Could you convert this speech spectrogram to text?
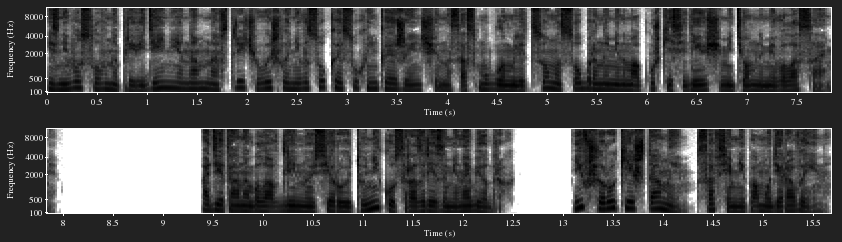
Из него, словно привидение, нам навстречу вышла невысокая сухонькая женщина со смуглым лицом и собранными на макушке сидеющими темными волосами. Одета она была в длинную серую тунику с разрезами на бедрах и в широкие штаны, совсем не по моде Равейна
